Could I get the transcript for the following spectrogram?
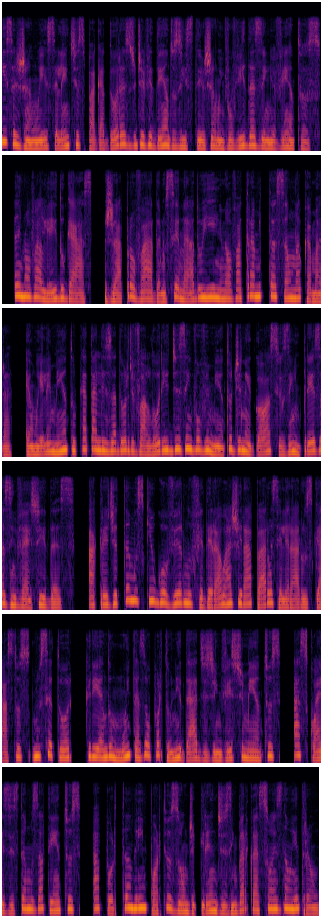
que sejam excelentes pagadoras de dividendos e estejam envolvidas em eventos. A nova lei do gás, já aprovada no Senado e em nova tramitação na Câmara, é um elemento catalisador de valor e desenvolvimento de negócios em empresas investidas. Acreditamos que o governo federal agirá para acelerar os gastos no setor, criando muitas oportunidades de investimentos, às quais estamos atentos, aportando em portos onde grandes embarcações não entram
